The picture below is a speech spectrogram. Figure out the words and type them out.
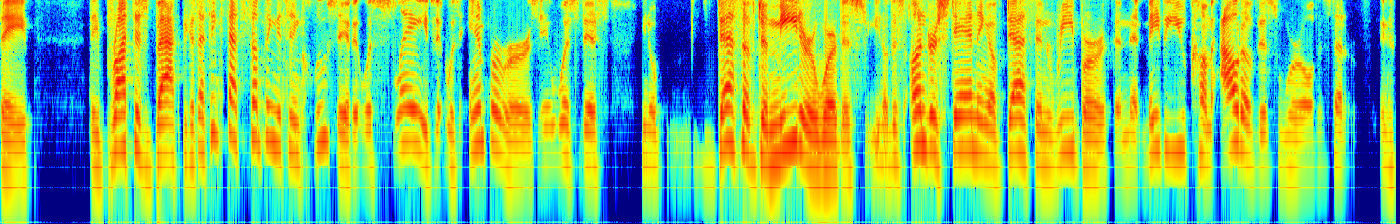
they they brought this back because I think that's something that's inclusive. It was slaves, it was emperors, it was this you know death of Demeter, where this you know this understanding of death and rebirth, and that maybe you come out of this world instead of,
